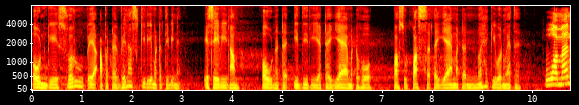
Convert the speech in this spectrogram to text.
ඔවුන්ගේ ස්වරූපය අපට වෙනස් කිරීමට තිබින. එසේවී නම් ඔවුනට ඉදිරියට යෑමට හෝ පසු පස්සට යෑමට නොහැකිවනු ඇත. ومن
